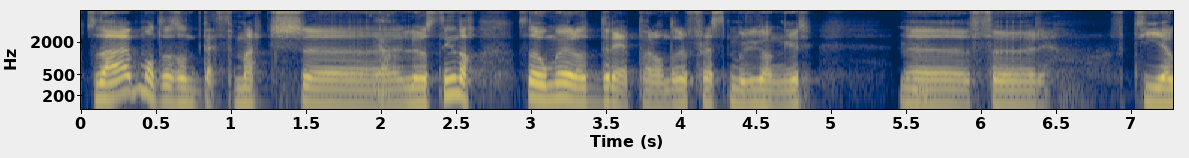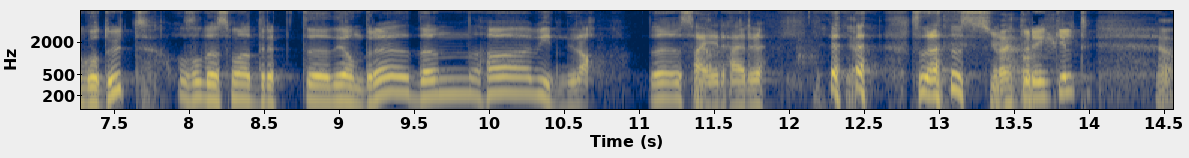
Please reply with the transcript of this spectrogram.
Så det er på en måte en sånn deathmatch-løsning. da. Så det er om å gjøre å drepe hverandre flest mulig ganger eh, før tida har gått ut. Altså den som har drept eh, de andre, den har vunnet, da. Det er seierherre. så det er superenkelt. Ja.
